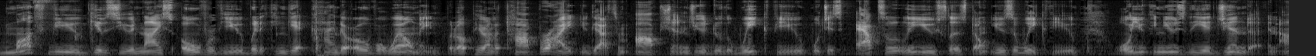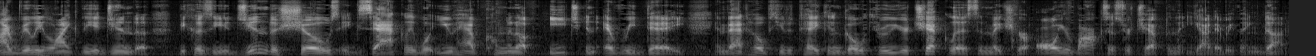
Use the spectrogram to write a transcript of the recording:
month view gives you a nice overview, but it can get kind of overwhelming. But up here on the top right, you got some options. You can do the week view, which is absolutely useless. Don't use the week view. Or you can use the agenda. And I really like the agenda because the agenda shows exactly what you have coming up each and every day. And that helps you to take and go through your checklist and make sure all your boxes are checked and that you got everything done.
